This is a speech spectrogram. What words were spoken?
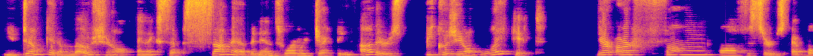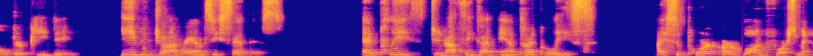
You don't get emotional and accept some evidence while rejecting others because you don't like it. There are fine officers at Boulder PD. Even John Ramsey said this. And please do not think I'm anti-police. I support our law enforcement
